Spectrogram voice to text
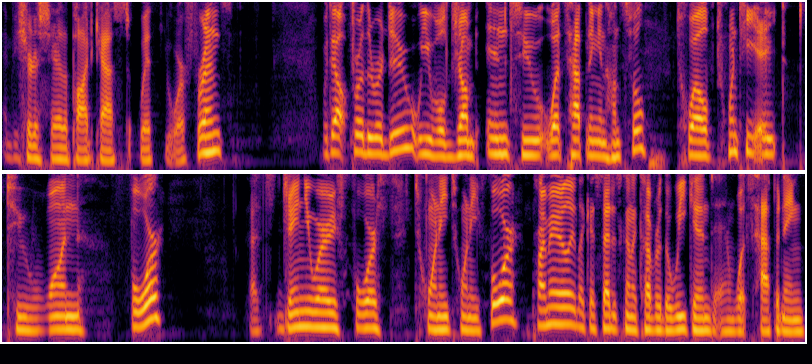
and be sure to share the podcast with your friends. Without further ado, we will jump into what's happening in Huntsville 1228 to 1 4. That's January 4th, 2024. Primarily, like I said, it's going to cover the weekend and what's happening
